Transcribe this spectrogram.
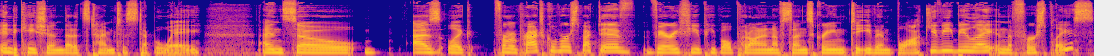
indication that it's time to step away. And so as like from a practical perspective very few people put on enough sunscreen to even block uvb light in the first place.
